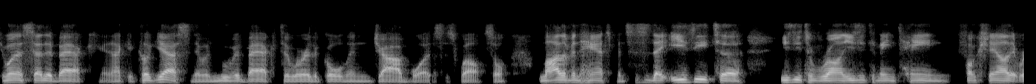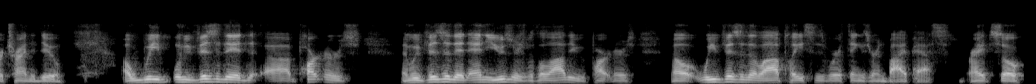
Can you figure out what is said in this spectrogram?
Do you want to set it back? And I could click yes, and it would move it back to where the golden job was as well. So a lot of enhancements. This is that easy to easy to run, easy to maintain functionality that we're trying to do. Uh, we when we visited uh, partners and we visited end users with a lot of you partners well, we visited a lot of places where things are in bypass, right? So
